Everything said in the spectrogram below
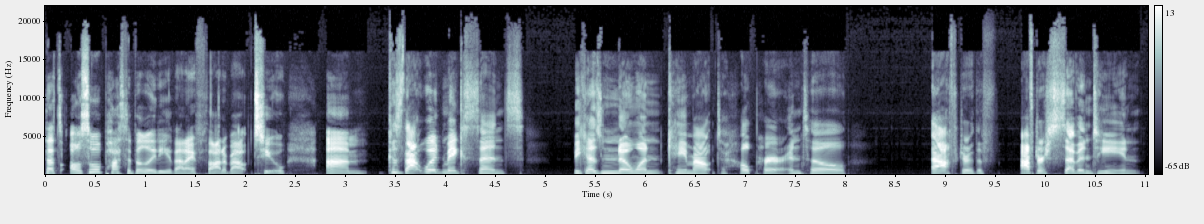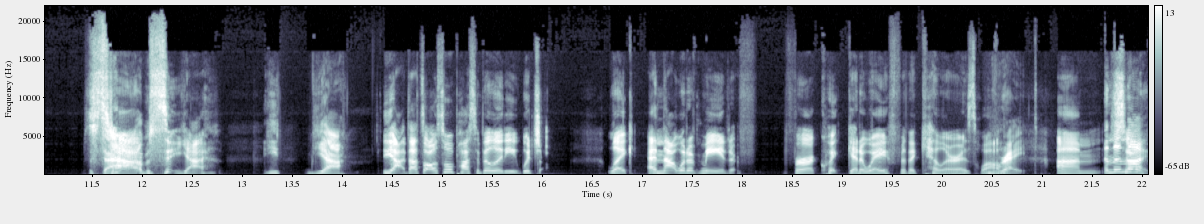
That's also a possibility that I've thought about too. Um, Because that would make sense because no one came out to help her until after the after 17 stabs. stabs. Yeah. Yeah. Yeah, that's also a possibility, which, like, and that would have made for a quick getaway for the killer as well. Right. Um, And then so- that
